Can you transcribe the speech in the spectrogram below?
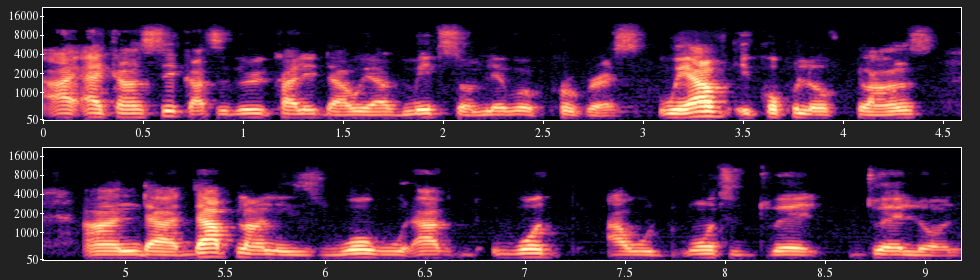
I, I can say categorically that we have made some level of progress. We have a couple of plans, and uh, that plan is what would have, what I would want to dwell dwell on,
